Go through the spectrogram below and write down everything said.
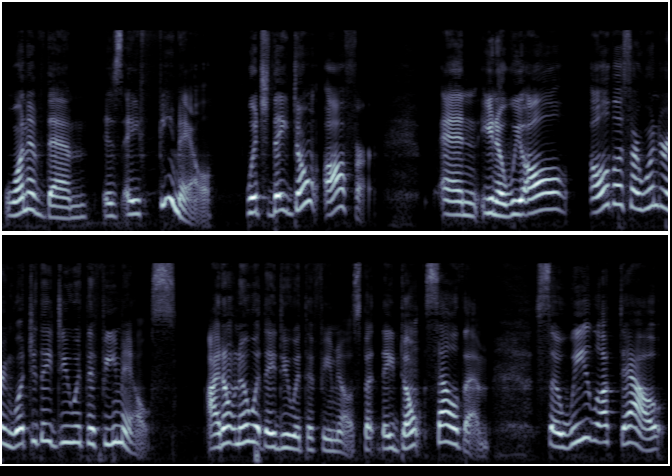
one of them is a female, which they don't offer. And, you know, we all, all of us are wondering what do they do with the females? I don't know what they do with the females, but they don't sell them. So we lucked out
